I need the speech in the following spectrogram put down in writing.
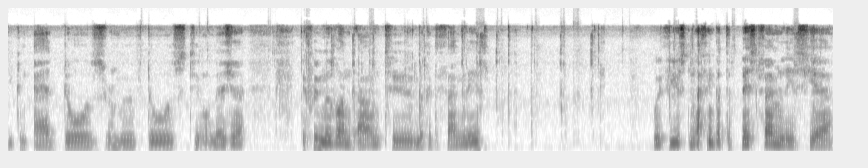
You can add doors, remove doors to your leisure. If we move on down to look at the families, we've used nothing but the best families here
